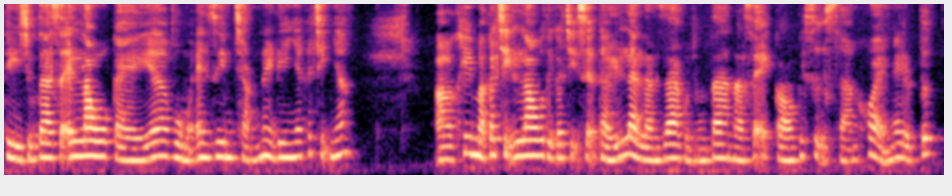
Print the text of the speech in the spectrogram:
thì chúng ta sẽ lau cái à, vùng enzyme trắng này đi nhé các chị nhé. À, khi mà các chị lau thì các chị sẽ thấy là làn da của chúng ta nó sẽ có cái sự sáng khỏe ngay lập tức.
